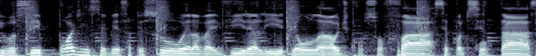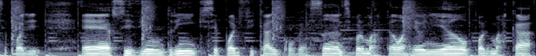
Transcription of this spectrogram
que você pode receber essa pessoa, ela vai vir ali, tem um lounge com sofá, você pode sentar, você pode é, servir um drink, você pode ficar ali conversando, você pode marcar uma reunião, pode marcar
